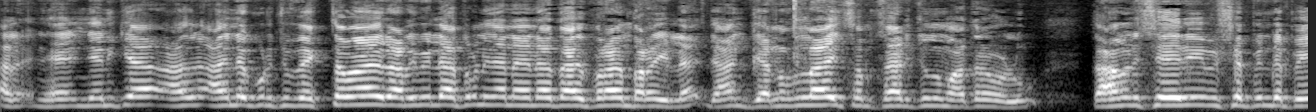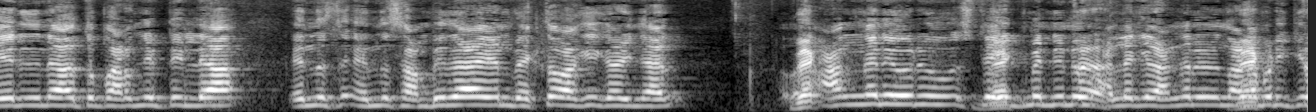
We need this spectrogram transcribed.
അല്ല എനിക്ക് അതിനെക്കുറിച്ച് വ്യക്തമായ ഒരു അറിവില്ലാത്തതുകൊണ്ട് ഞാൻ അതിനകത്ത് അഭിപ്രായം പറയില്ല. ഞാൻ ജനറലായി സംസാരിച്ചത് മാത്രമേ ഉള്ളൂ. താമരശ്ശേരി ബിഷപ്പിന്റെ പേര് ഇതിനകത്ത് പറഞ്ഞിട്ടില്ല എന്ന് എന്ന് സംവിധായകൻ വ്യക്തമാക്കി കഴിഞ്ഞാൽ അങ്ങനെ ഒരു സ്റ്റേറ്റ്മെന്റിനും അല്ലെങ്കിൽ അങ്ങനെ ഒരു നടപടിക്കും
